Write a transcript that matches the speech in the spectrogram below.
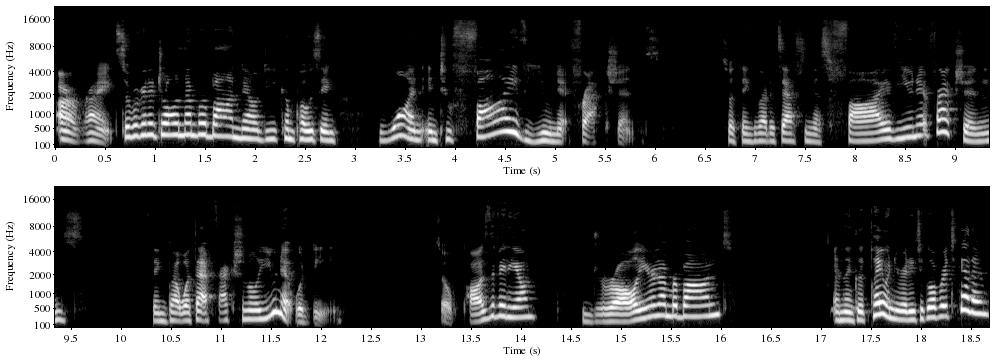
All right, so we're going to draw a number bond now decomposing 1 into 5 unit fractions. So think about it's asking us 5 unit fractions. Think about what that fractional unit would be. So pause the video, draw your number bond, and then click play when you're ready to go over it together.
